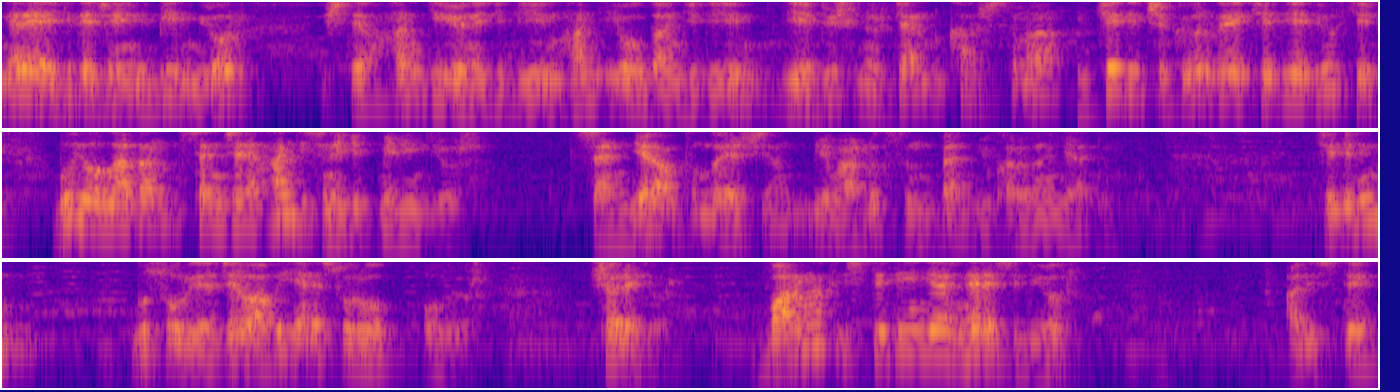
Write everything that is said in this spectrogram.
nereye gideceğini bilmiyor. İşte hangi yöne gideyim, hangi yoldan gideyim diye düşünürken karşısına kedi çıkıyor ve kediye diyor ki bu yollardan sence hangisine gitmeliyim diyor. Sen yer altında yaşayan bir varlıksın, ben yukarıdan geldim. Kedinin bu soruya cevabı yine soru oluyor. Şöyle diyor. Varmak istediğin yer neresi diyor. Alice de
